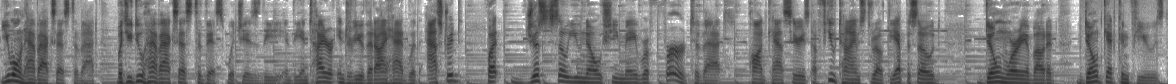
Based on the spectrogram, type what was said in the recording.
you won't have access to that, but you do have access to this, which is the the entire interview that I had with Astrid. But just so you know, she may refer to that podcast series a few times throughout the episode. Don't worry about it. Don't get confused.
